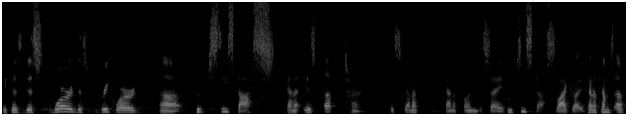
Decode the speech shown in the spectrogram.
because this word, this Greek word, uh, hupsistas, kind of is upturned. It's kind of kind of fun to say, hupsistas, like right, it kind of comes up.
